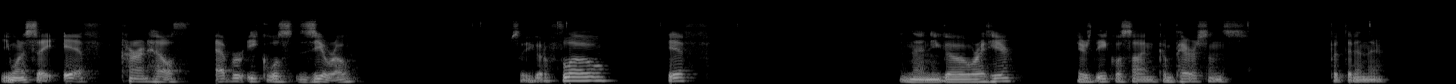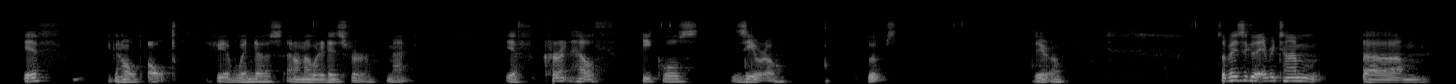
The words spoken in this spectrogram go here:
you want to say if current health ever equals zero. So you go to flow, if, and then you go right here. Here's the equal sign, comparisons. Put that in there. If, you can hold Alt if you have Windows. I don't know what it is for Mac. If current health equals zero, whoops, zero, so basically, every time um,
